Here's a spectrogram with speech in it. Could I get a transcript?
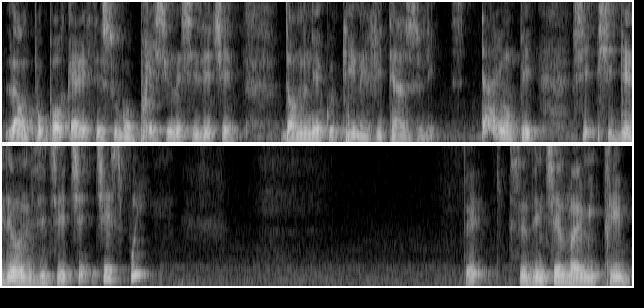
la un popor care este sub o presiune și zice, Domnul e cu tine, viteazul Stai un pic. Și, și Gedeon zice, ce, ce spui? Pe, sunt din cel mai mic trib,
